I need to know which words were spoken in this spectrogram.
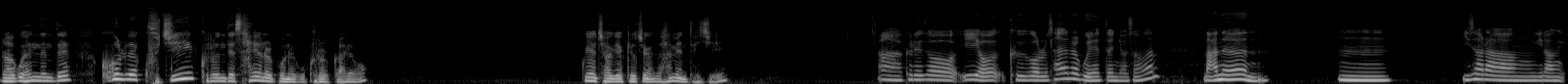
라고 했는데 그걸 왜 굳이 그런데 사연을 보내고 그럴까요? 그냥 자기가 결정해서 하면 되지. 아 그래서 이 여, 그거를 사연을 보냈던 여성은 나는 음, 이 사랑이랑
